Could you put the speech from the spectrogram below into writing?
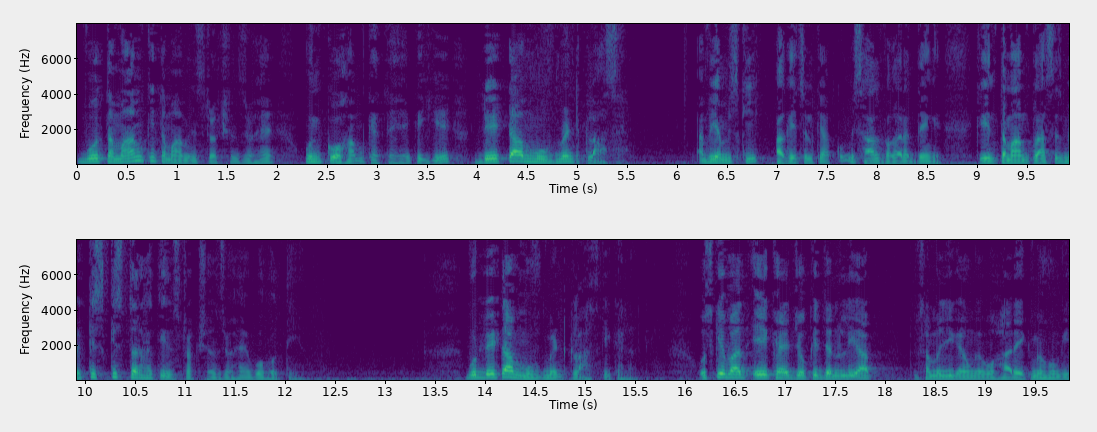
وہ تمام کی تمام انسٹرکشن جو ہیں، ان کو ہم کہتے ہیں کہ یہ ڈیٹا موومنٹ کلاس ہے۔ ابھی ہم اس کی آگے چل کے آپ کو مثال وغیرہ دیں گے کہ ان تمام کلاسز میں کس کس طرح کی انسٹرکشن جو ہیں وہ ہوتی ہیں۔ وہ ڈیٹا موومنٹ کلاس کی کہلاتی اس کے بعد ایک ہے جو کہ جنرلی آپ سمجھ ہی گئے ہوں گے، وہ ہر ایک میں ہوں گی۔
